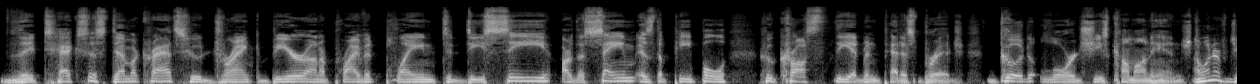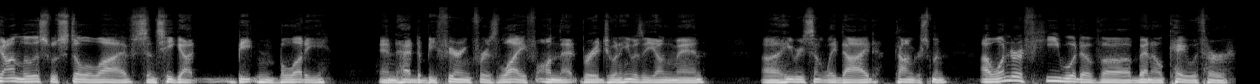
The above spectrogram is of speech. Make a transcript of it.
The Texas Democrats who drank beer on a private plane to D.C. are the same as the people who crossed the Edmund Pettus Bridge. Good Lord, she's come unhinged. I wonder if John Lewis was still alive since he got beaten bloody and had to be fearing for his life on that bridge when he was a young man. Uh, he recently died, Congressman. I wonder if he would have uh, been okay with her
